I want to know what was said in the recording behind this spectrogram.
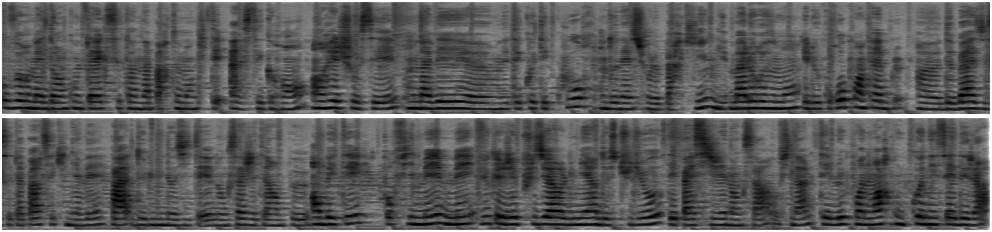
Pour vous remettre dans le contexte, c'est un appartement qui était assez grand, en rez-de-chaussée. On avait, euh, on était côté court, on donnait sur le parking. Malheureusement, et le gros point faible euh, de base de cet appart, c'est qu'il n'y avait pas de luminosité. Donc ça, j'étais un peu embêtée pour filmer, mais vu que j'ai plusieurs lumières de studio, c'était pas si gênant que ça au final. C'était le point noir qu'on connaissait déjà.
